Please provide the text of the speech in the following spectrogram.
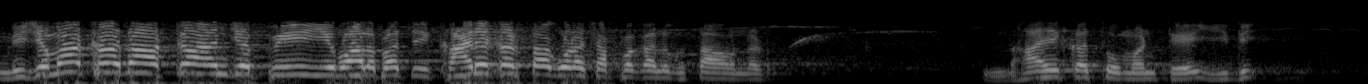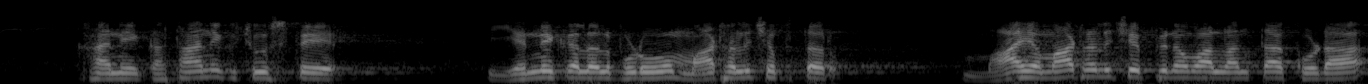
నిజమా కాదా అక్క? అని చెప్పి ఇవాళ ప్రతి కార్యకర్త కూడా చెప్పగలుగుతా ఉన్నాడు. నాయకత్వం అంటే ఇది. కానీ గతానికి చూస్తే ఎన్నికలప్పుడు మాటలు చెప్తారు. మాయ మాటలు చెప్పిన వాళ్ళంతా కూడా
